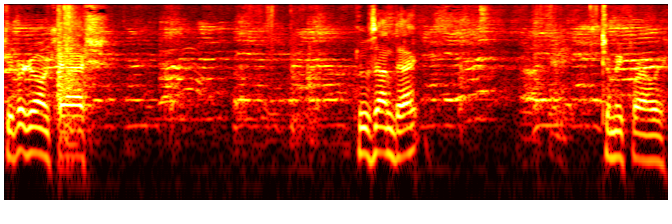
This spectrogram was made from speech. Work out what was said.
Keep her going, Cash. Who's on deck? Jimmy Crowley.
